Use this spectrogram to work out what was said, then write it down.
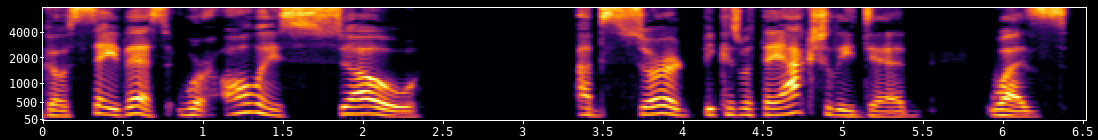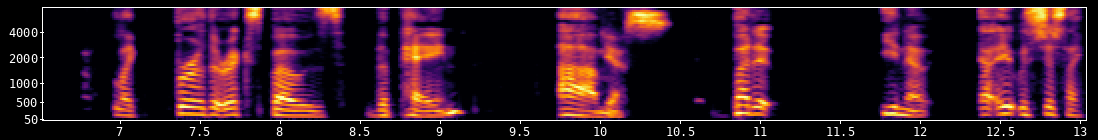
go say this were always so absurd because what they actually did was like further expose the pain. Um, yes. But it, you know, it was just like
